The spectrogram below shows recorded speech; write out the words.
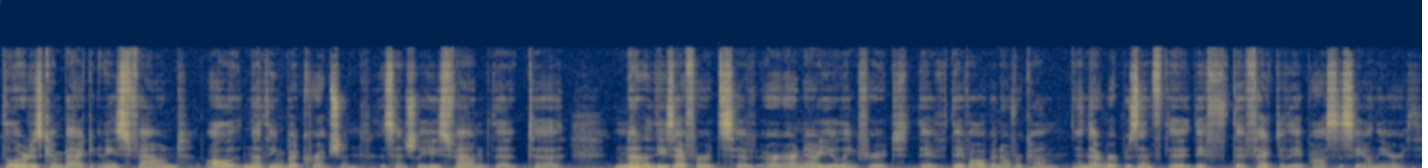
the Lord has come back and He's found all nothing but corruption. Essentially, He's found that. Uh, none of these efforts have, are, are now yielding fruit. They've, they've all been overcome. And that represents the, the, the effect of the apostasy on the earth.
